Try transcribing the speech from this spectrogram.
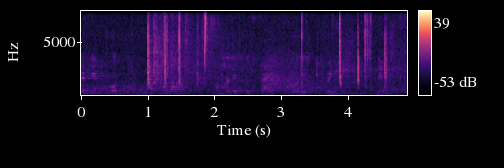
Second game, fourth Mola Bangladesh to strike. Score is 20 nil.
